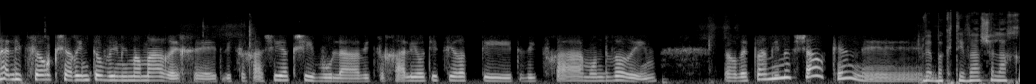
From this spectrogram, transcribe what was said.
ליצור קשרים טובים עם המערכת, והיא צריכה שיקשיבו לה, והיא צריכה להיות יצירתית, והיא צריכה המון דברים. והרבה פעמים אפשר, כן. אה, ובכתיבה שלך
